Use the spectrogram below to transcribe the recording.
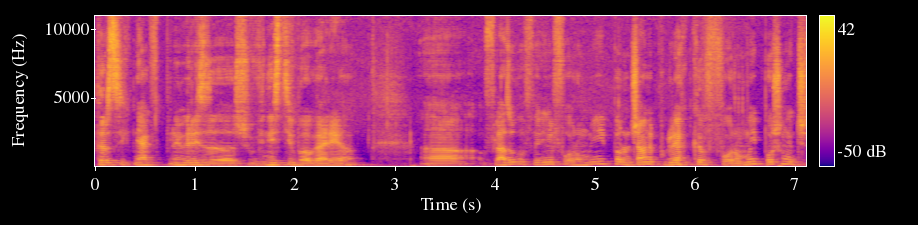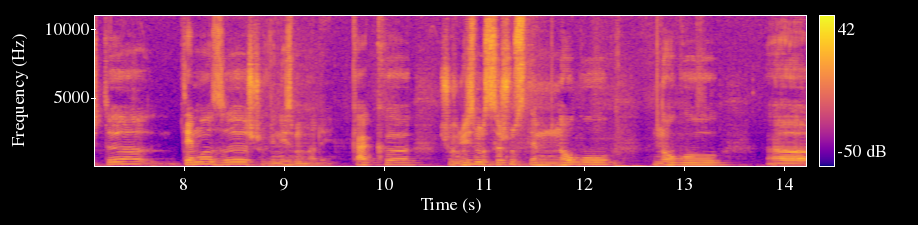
търсих някакви примери за шовинисти в България, а, влязох в един форум и първоначално погледнах какъв е форум и почнах да чета тема за шовинизма, нали? Как а, шовинизма всъщност е много, много а,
